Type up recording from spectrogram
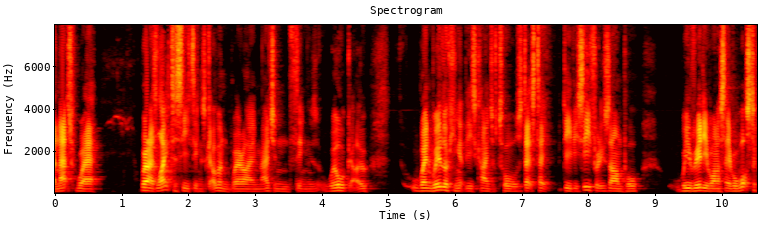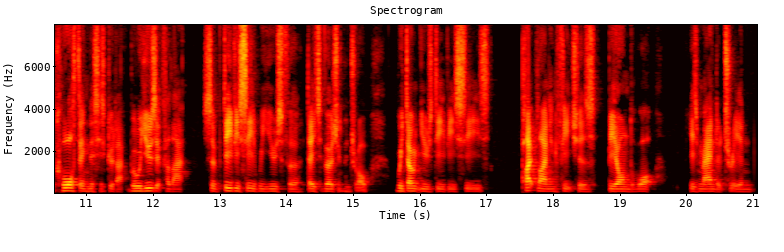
And that's where where I'd like to see things go and where I imagine things will go when we're looking at these kinds of tools. Let's take DVC, for example. We really want to say, well, what's the core thing this is good at? We'll use it for that. So, DVC we use for data version control. We don't use DVC's pipelining features beyond what is mandatory and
